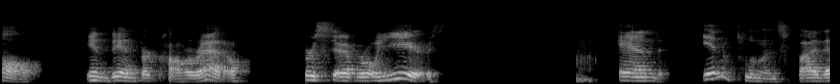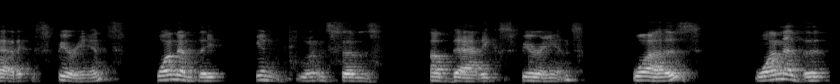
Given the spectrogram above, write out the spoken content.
Hall in Denver, Colorado for several years. And influenced by that experience, one of the influences of that experience was one of the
